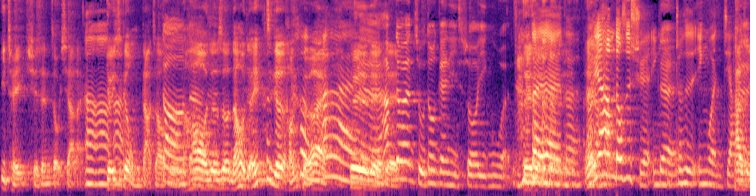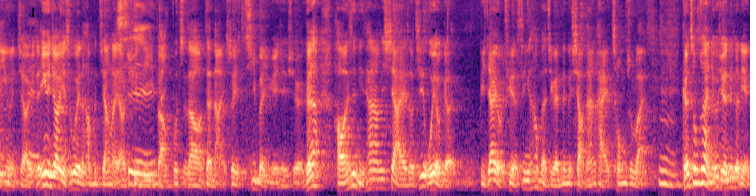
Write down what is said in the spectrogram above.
一推学生走下来，嗯嗯就一直跟我们打招呼，嗯然后就是说，然后我就哎，这个好可可爱，爱对对对对他们都。会主动跟你说英文。对 对对因为他们都是学英对，就是英文教他是。英文教育的，对英文教育也是为了他们将来要去的地方，不知道在哪里，所以基本语言先学。可是好玩是你看他们下来的时候，其实我有个比较有趣的是，因为他们几个那个小男孩冲出来，嗯，可是冲出来你会觉得那个脸，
